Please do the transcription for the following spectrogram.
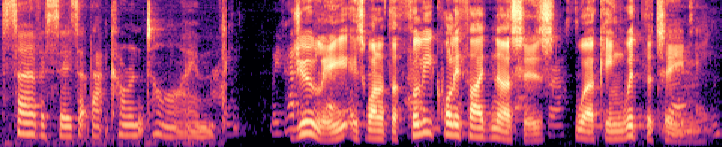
services at that current time. Julie is one of the fully qualified nurses working with the team.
